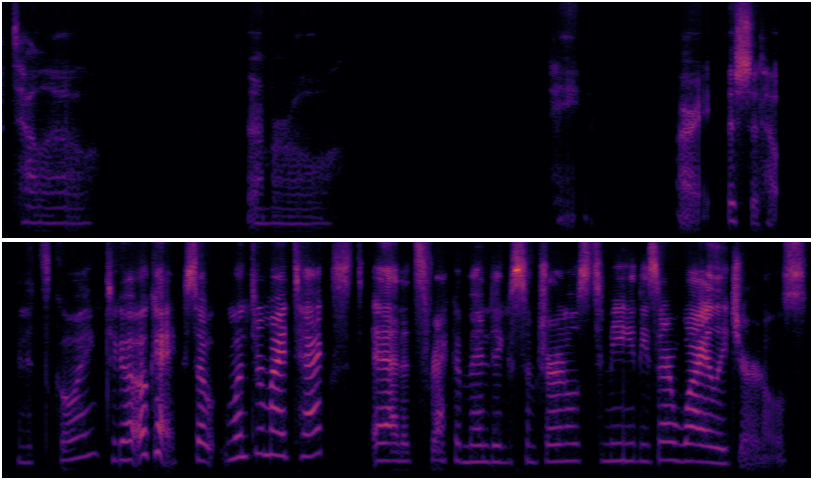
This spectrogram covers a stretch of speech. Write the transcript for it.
Patello, Emerald, Payne. All right, this should help. And it's going to go, okay, so went through my text and it's recommending some journals to me. These are Wiley journals.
